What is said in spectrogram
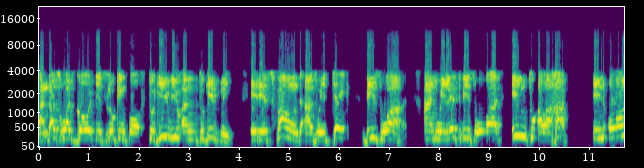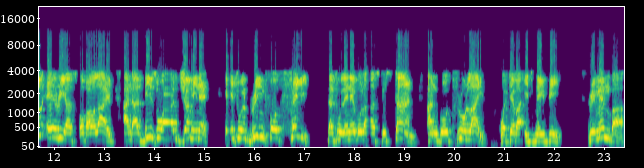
And that's what God is looking for to give you and to give me It is found as we take this word and we let this word into our heart in all areas of our life. And as this word germinates, it will bring forth faith that will enable us to stand and go through life, whatever it may be. Remember,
